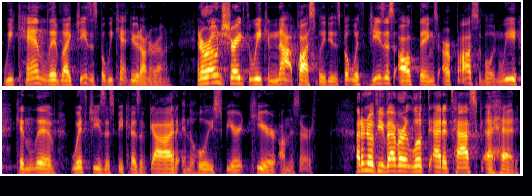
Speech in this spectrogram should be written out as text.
we can live like Jesus, but we can't do it on our own. In our own strength, we cannot possibly do this. But with Jesus, all things are possible. And we can live with Jesus because of God and the Holy Spirit here on this earth. I don't know if you've ever looked at a task ahead.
